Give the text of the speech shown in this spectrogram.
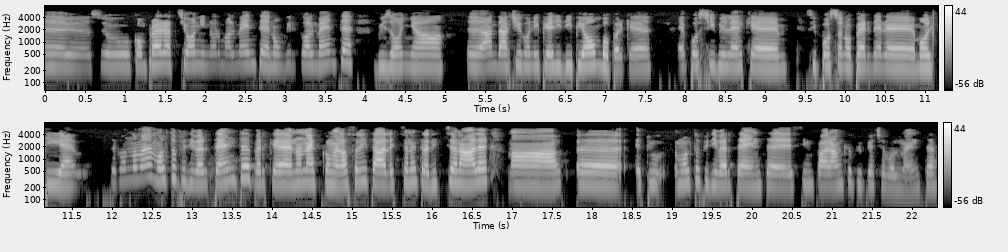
eh, su comprare azioni normalmente e non virtualmente bisogna eh, andarci con i piedi di piombo perché è possibile che si possano perdere molti euro. Secondo me è molto più divertente perché non è come la solita lezione tradizionale, ma eh, è, più- molto più divertente e si impara anche più piacevolmente.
